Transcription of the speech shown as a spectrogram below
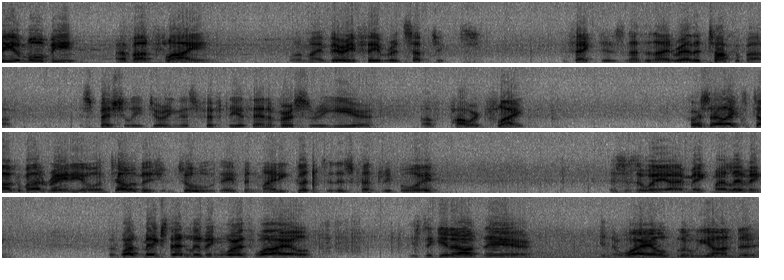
be a movie about flying, one of my very favorite subjects. In fact, there's nothing I'd rather talk about, especially during this 50th anniversary year of powered flight. Of course, I like to talk about radio and television, too. They've been mighty good to this country, boy. This is the way I make my living. But what makes that living worthwhile is to get out there in the wild blue yonder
